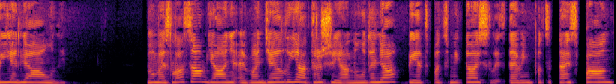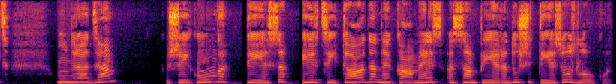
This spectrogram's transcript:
bija ļauni. Nu, mēs lasām Jāņa evanģēlijā, 3. nodaļā, 15. līdz 19. pāns, un redzam, ka šī kunga tiesa ir citāda nekā mēs esam pieraduši tiesu uzlūkot.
